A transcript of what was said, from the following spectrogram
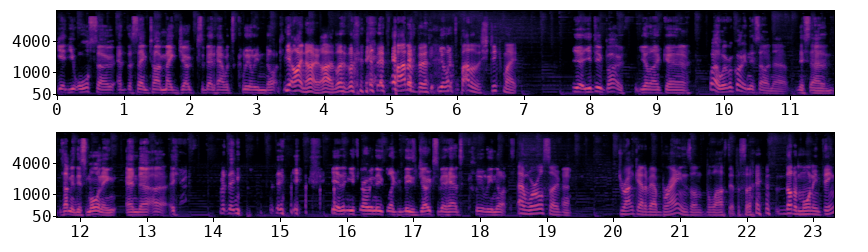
yet you also at the same time make jokes about how it's clearly not. yeah, I know. I, look, look, it's part of the You're like, it's part of the shtick, mate. Yeah, you do both. You're like, uh, well, we're recording this on uh, this uh, something this morning, and uh, uh, but then, but then you, yeah, then you throw in these like these jokes about how it's clearly not. And we're also Uh. drunk out of our brains on the last episode. Not a morning thing.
